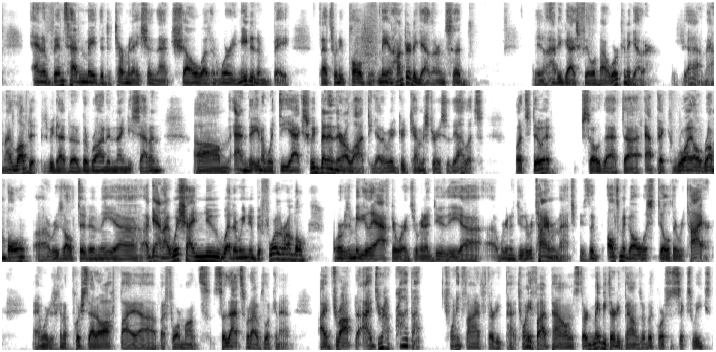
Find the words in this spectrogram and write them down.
and if Vince hadn't made the determination that show wasn't where he needed him to be. That's when he pulled me and Hunter together and said, you know, how do you guys feel about working together? Yeah, man, I loved it because we'd had the, the run in 97. Um, and you know, with DX, we'd been in there a lot together. We had good chemistry. So yeah, let's let's do it. So that uh, epic Royal Rumble uh, resulted in the uh, again. I wish I knew whether we knew before the Rumble or it was immediately afterwards. We're to do the uh, we're to do the retirement match because the ultimate goal was still to retire, and we're just to push that off by uh, by four months. So that's what I was looking at. I dropped I dropped probably about 25, 30 pounds, 25 pounds, 30, maybe 30 pounds over the course of six weeks.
